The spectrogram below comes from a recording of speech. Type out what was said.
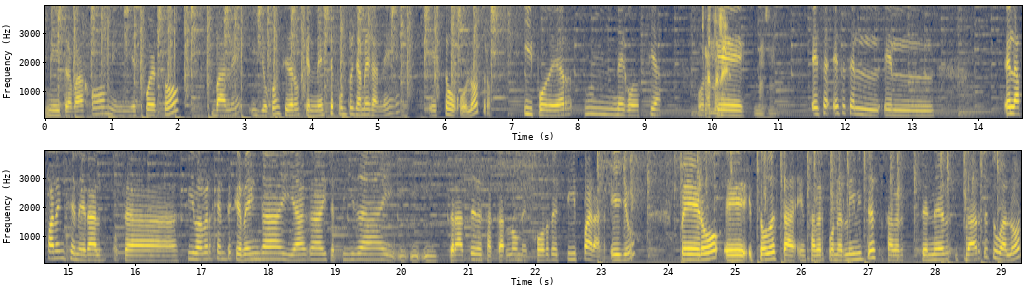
mi trabajo, mi esfuerzo vale y yo considero que en este punto ya me gané esto o lo otro. Y poder mm, negociar, porque ese, ese es el el afán en general. O sea, sí va a haber gente que venga y haga y te pida y, trate de sacar lo mejor de ti para ellos, pero eh, todo está en saber poner límites, saber tener, darte tu valor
